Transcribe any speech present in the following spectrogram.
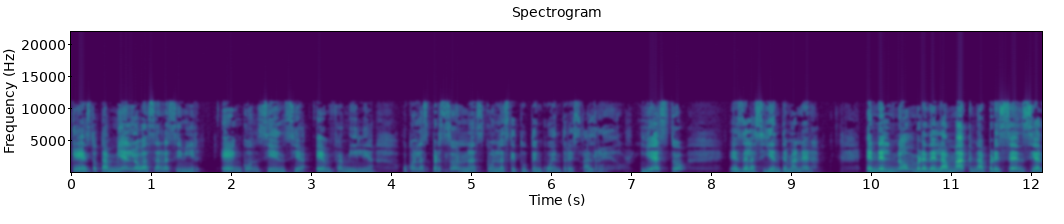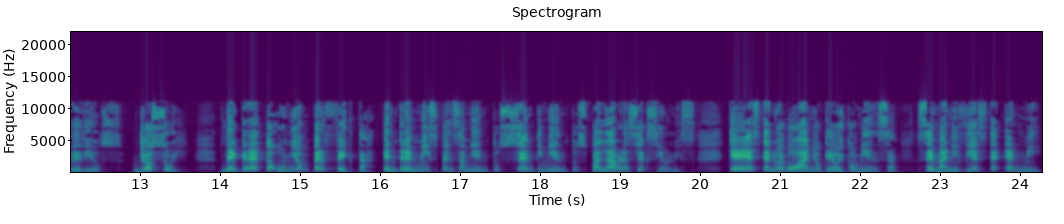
que esto también lo vas a recibir en conciencia, en familia o con las personas con las que tú te encuentres alrededor. Y esto es de la siguiente manera. En el nombre de la magna presencia de Dios, yo soy. Decreto unión perfecta entre mis pensamientos, sentimientos, palabras y acciones. Que este nuevo año que hoy comienza se manifieste en mí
